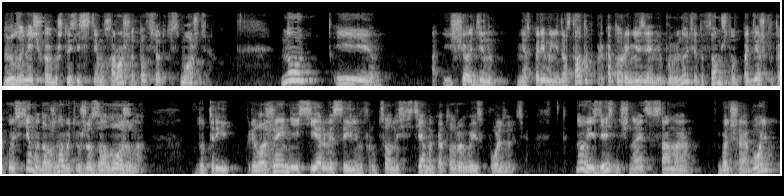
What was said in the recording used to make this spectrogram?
Ну, замечу, как бы, что если система хорошая, то все-таки сможете. Ну, и еще один неоспоримый недостаток, про который нельзя не упомянуть, это в том, что поддержка такой схемы должна быть уже заложена внутри приложений, сервиса или информационной системы, которую вы используете. Ну и здесь начинается самая большая боль,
